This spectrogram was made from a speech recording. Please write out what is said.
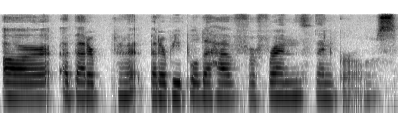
are a better better people to have for friends than girls.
